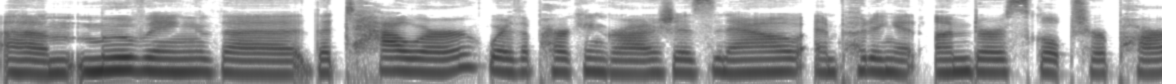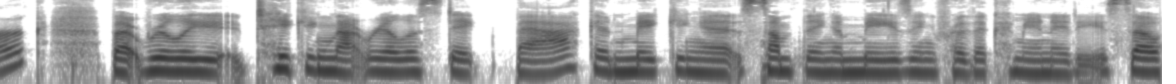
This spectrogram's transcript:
um, moving the the tower where the parking garage is now and putting it under Sculpture Park, but really taking that real estate back and and making it something amazing for the community. So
